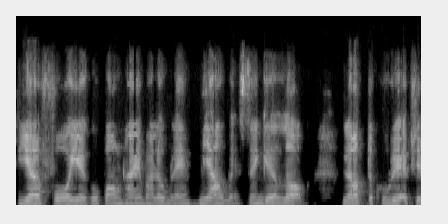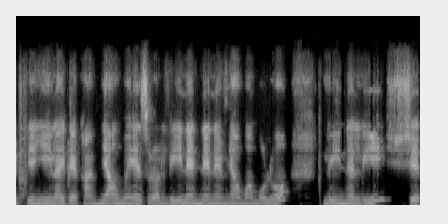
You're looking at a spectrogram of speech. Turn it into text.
ဒီက4ရယ်ကိုပေါင်းထားရင်ဘာလုပ်မလဲမြောက်မယ် single log log တစ်ခုတည်းအဖြစ်ပြင်ရေးလိုက်တဲ့အခါမြောက်မယ်ဆိုတော့4နဲ့2နဲ့မြောက်မှာမို့လို့4နဲ့4 8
